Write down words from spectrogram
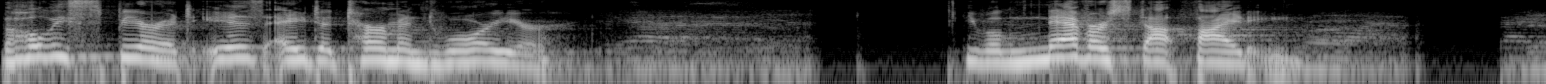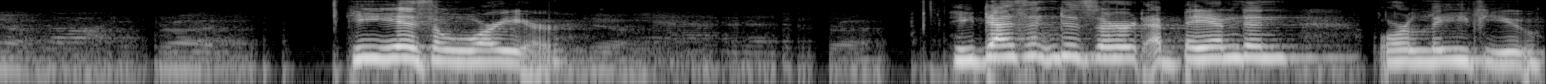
The Holy Spirit is a determined warrior. He will never stop fighting. He is a warrior. He doesn't desert, abandon, or leave you.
